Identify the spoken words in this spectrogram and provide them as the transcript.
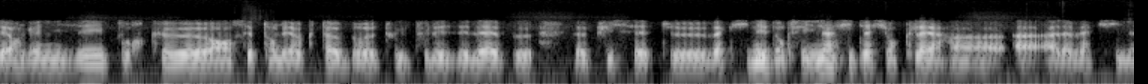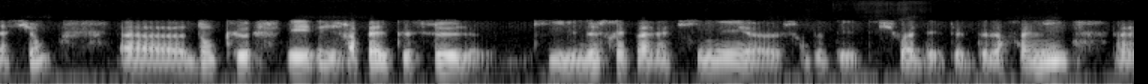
est organisé pour que en septembre et octobre, tous les élèves euh, puissent être vaccinés. Donc, c'est une incitation claire hein, à, la vaccination. donc, et, et, je rappelle que ceux ne seraient pas vaccinés, sans doute des, choix de, leur famille, euh,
